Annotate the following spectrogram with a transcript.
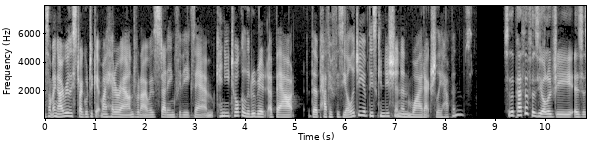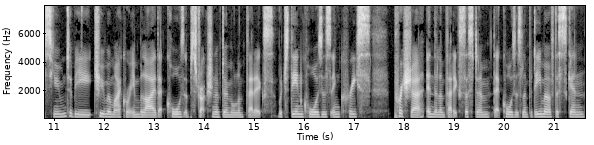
something I really struggled to get my head around when I was studying for the exam. Can you talk a little bit about the pathophysiology of this condition and why it actually happens? So, the pathophysiology is assumed to be tumour microemboli that cause obstruction of dermal lymphatics, which then causes increased pressure in the lymphatic system that causes lymphedema of the skin,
